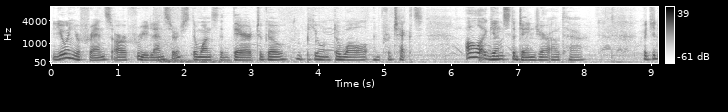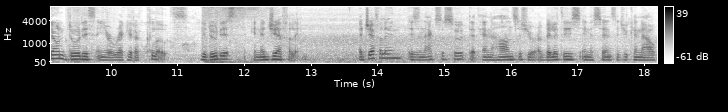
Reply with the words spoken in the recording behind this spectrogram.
You and your friends are freelancers, the ones that dare to go beyond the wall and protect, all against the danger out there. But you don't do this in your regular clothes. You do this in a javelin. A javelin is an exosuit that enhances your abilities in the sense that you can now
